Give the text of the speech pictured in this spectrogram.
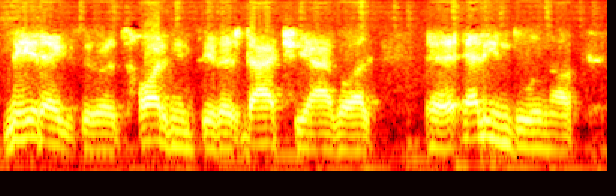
méregződ, 30 éves dácsiával, elindulnak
